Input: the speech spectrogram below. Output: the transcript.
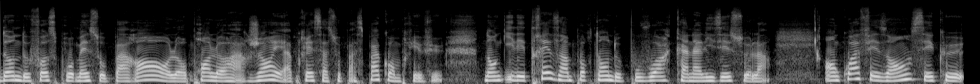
donnent de fausses promesses aux parents, on leur prend leur argent et après ça se passe pas comme prévu. Donc il est très important de pouvoir canaliser cela. En quoi faisant, c'est que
